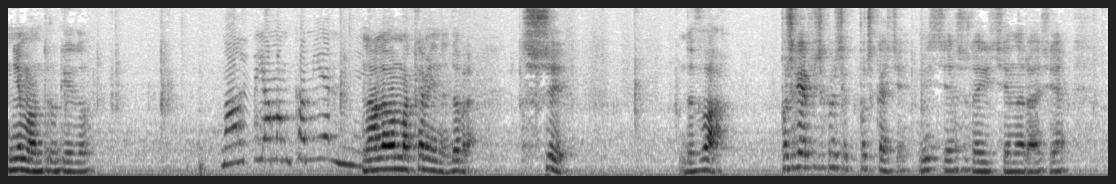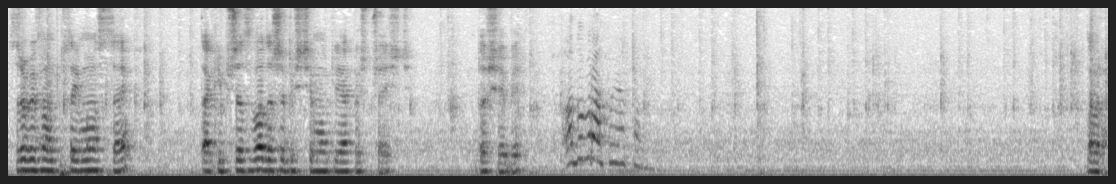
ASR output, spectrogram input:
Nie mam drugiego. No ale ja mam kamienny. No ale on ma kamienny, dobra. 3, 2. Poczekaj, poczekaj, poczekaj, poczekajcie. Nic nie żrejcie na razie. Zrobię wam tutaj mostek. Taki przez wodę, żebyście mogli jakoś przejść do siebie. A dobra, to ja tam. Dobra.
